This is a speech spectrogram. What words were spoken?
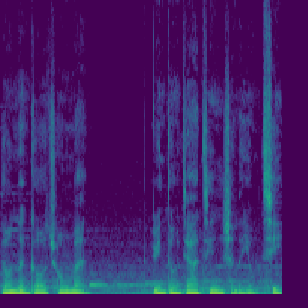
都能够充满运动家精神的勇气。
